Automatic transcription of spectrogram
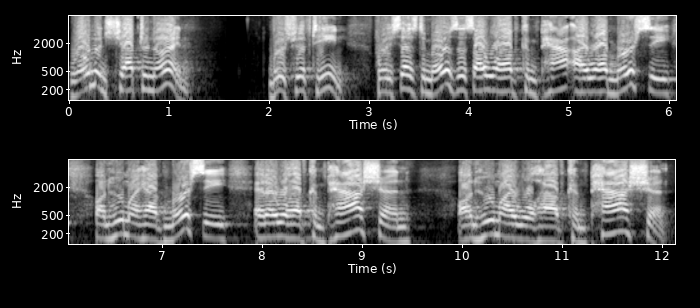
Romans chapter 9, verse 15. For he says to Moses, I will have compa- I will have mercy on whom I have mercy, and I will have compassion on whom I will have compassion.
